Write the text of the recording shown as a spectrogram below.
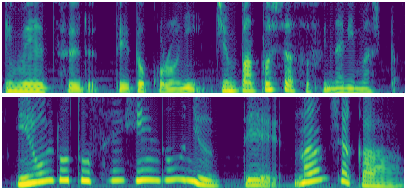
ML ツールっていうところに順番としてはそういうふうになりました。いろいろと製品導入って何社か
